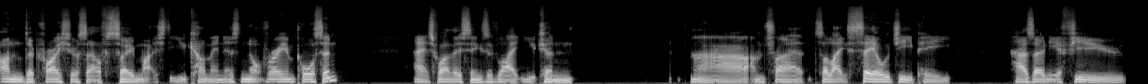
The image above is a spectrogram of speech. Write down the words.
underprice yourself so much that you come in as not very important. And it's one of those things of like you can uh, I'm trying to so like Sail GP has only a few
